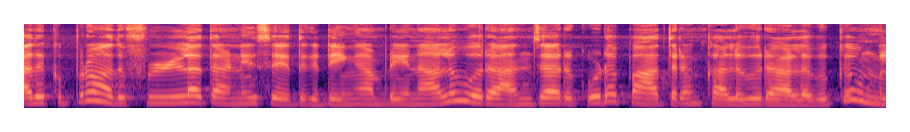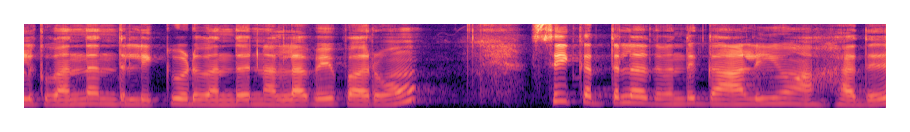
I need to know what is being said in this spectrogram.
அதுக்கப்புறம் அது ஃபுல்லாக தண்ணி சேர்த்துக்கிட்டீங்க அப்படின்னாலும் ஒரு அஞ்சாறு கூட பாத்திரம் கழுவுற அளவுக்கு உங்களுக்கு வந்து அந்த லிக்விட் வந்து நல்லாவே வரும். சீக்கிரத்தில் அது வந்து காலியும் ஆகாது.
